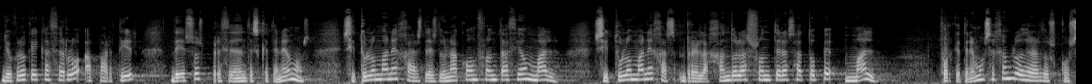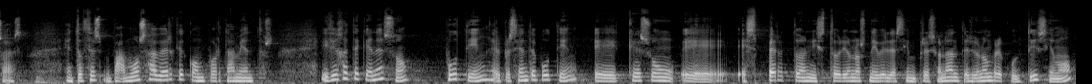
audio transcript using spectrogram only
Yo creo que hay que hacerlo a partir de esos precedentes que tenemos. Si tú lo manejas desde una confrontación, mal. Si tú lo manejas relajando las fronteras a tope, mal. Porque tenemos ejemplos de las dos cosas. Entonces, vamos a ver qué comportamientos. Y fíjate que en eso, Putin, el presidente Putin, eh, que es un eh, experto en historia unos niveles impresionantes y un hombre cultísimo,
